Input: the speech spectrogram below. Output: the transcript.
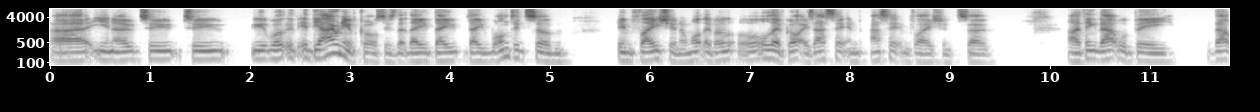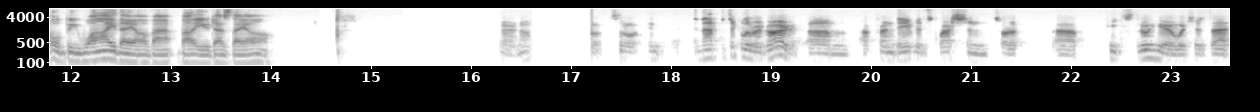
uh, you know, to to well, the irony, of course, is that they they they wanted some inflation, and what they've all they've got is asset asset inflation. So, I think that would be that will be why they are valued as they are. Fair enough. So, in, in that particular regard, um, our friend David's question sort of uh, peeks through here, which is that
